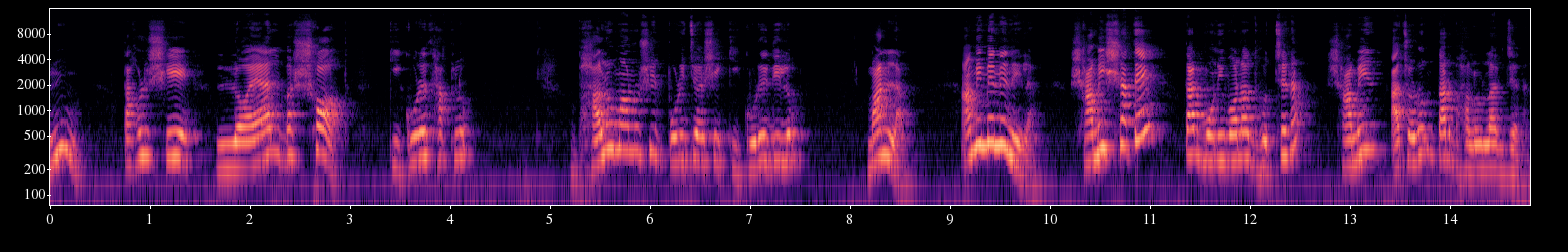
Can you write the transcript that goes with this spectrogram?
হুম, তাহলে সে লয়াল বা সৎ কি করে থাকল? ভালো মানুষের পরিচয় সে কী করে দিল? মানলাম, আমি মেনে নিলাম। স্বামীর সাথে তার বনিবনা ধরছে না, স্বামীর আচরণ তার ভালো লাগছে না।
